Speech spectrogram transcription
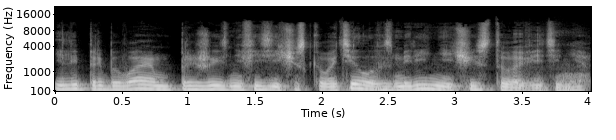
Или пребываем при жизни физического тела в измерении чистого видения.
